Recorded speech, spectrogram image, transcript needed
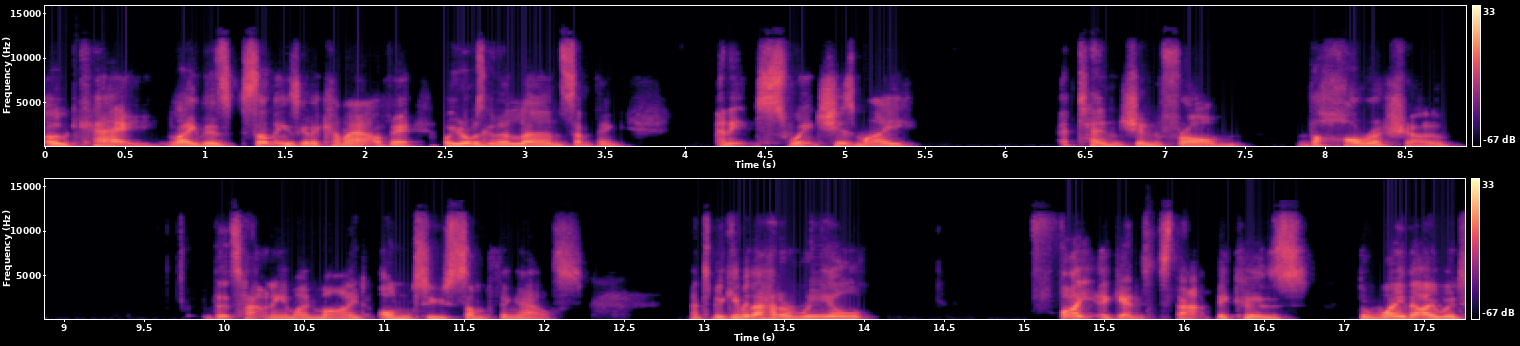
okay. Like there's something's going to come out of it, or you're always going to learn something. And it switches my attention from the horror show that's happening in my mind onto something else. And to begin with, I had a real fight against that because the way that I would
